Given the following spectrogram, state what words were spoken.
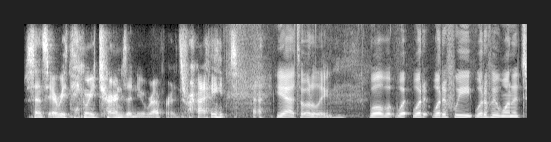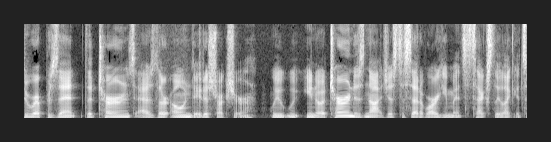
since everything returns a new reference right? Yeah totally. Well what what what if we what if we wanted to represent the turns as their own data structure? We, we you know a turn is not just a set of arguments it's actually like its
